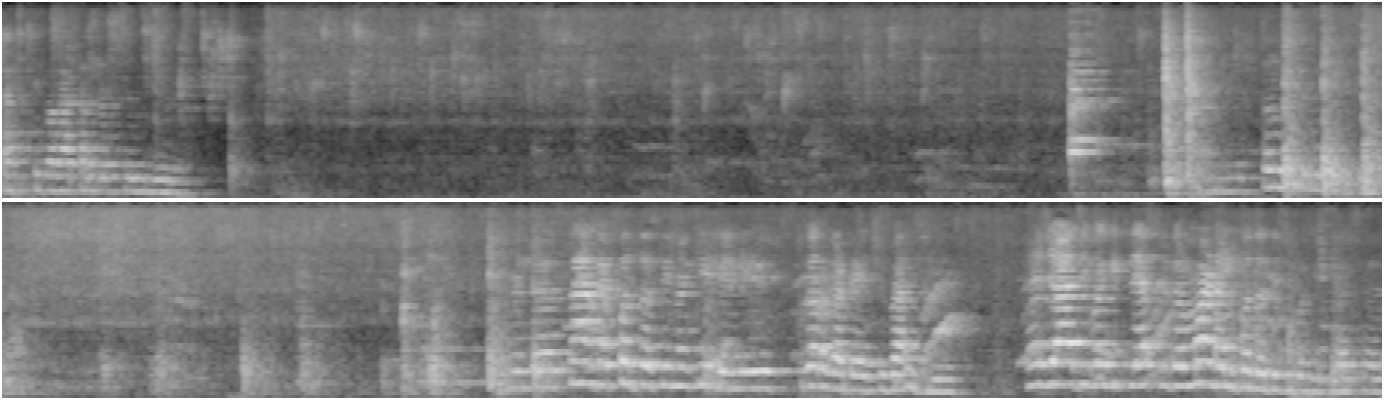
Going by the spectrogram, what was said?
टाकते बघा आता लसूण जिरं साध्या पद्धतीनं केलेली गरगाट्याची भाजी. ह्याच्या आधी बघितली असली तर मॉडेल पद्धतीची बघितली असेल.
